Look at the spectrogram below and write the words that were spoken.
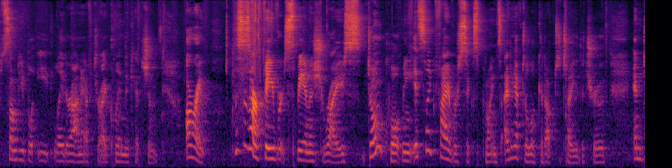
some people eat later on after I clean the kitchen. All right, this is our favorite Spanish rice. Don't quote me. It's like five or six points. I'd have to look it up to tell you the truth. And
